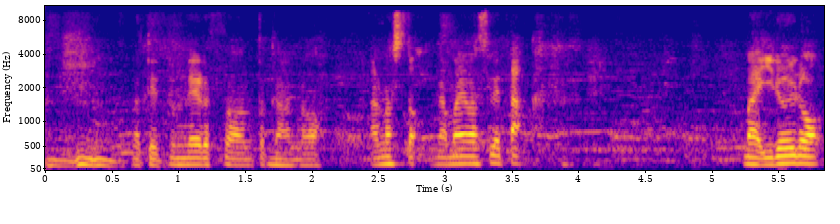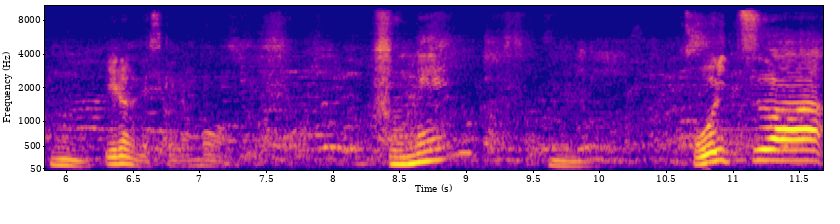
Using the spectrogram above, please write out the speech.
ん。まあテッド・ネルソンとかあの、あの人名前忘れた。まあいろいろうん。いるんですけども。不明？うん。こいつは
